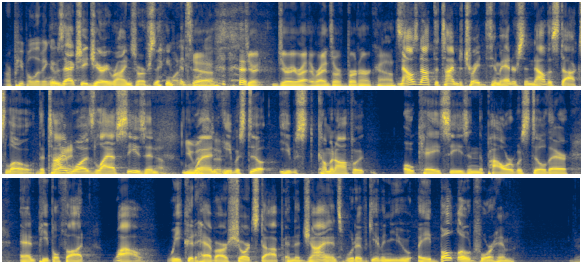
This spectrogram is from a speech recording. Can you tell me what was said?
Or people living It was actually Jerry Reinsdorf saying it. yeah, Jer- Jerry Re- Reinsdorf burner accounts. Now's not the time to trade Tim Anderson. Now the stock's low. The time Right. was last season You when it. he was still he was coming off a okay season. The power was still there, and people thought, "Wow, we could have our shortstop," and the Giants would have given you a boatload for him. Yeah.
